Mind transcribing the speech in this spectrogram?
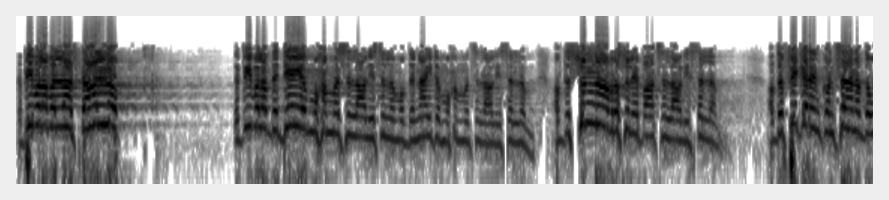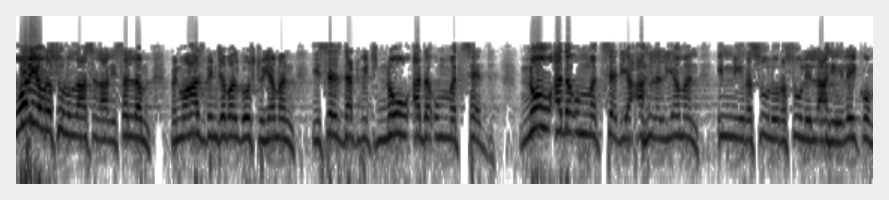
The people of Allah's ta'alluq. The people of the day of Muhammad sallallahu alaihi wasallam, of the night of Muhammad sallallahu alaihi wasallam, of the sunnah of Rasulullah Pak sallallahu alaihi wasallam, of the fikr and concern of the worry of Rasulullah sallallahu alaihi wasallam. When Muaz bin Jabal goes to Yemen, he says that which no other ummah said. No other ummah said, Ya Ahl al-Yaman, inni Rasulu Rasulillahi ilaykum.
